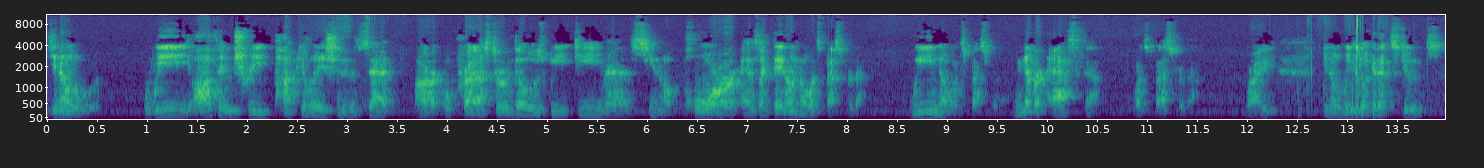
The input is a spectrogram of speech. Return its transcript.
you know, we often treat populations that are oppressed or those we deem as you know poor as like they don't know what's best for them. We know what's best for them. We never ask them what's best for them, right? You know, we can look at it, students.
